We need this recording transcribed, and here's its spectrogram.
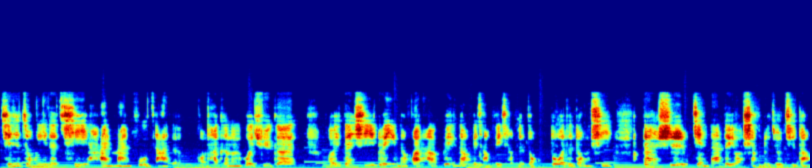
其实中医的气还蛮复杂的哦，它可能会去跟呃跟西医对应的话，它有对应到非常非常的多多的东西。但是简单的用想的就知道，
